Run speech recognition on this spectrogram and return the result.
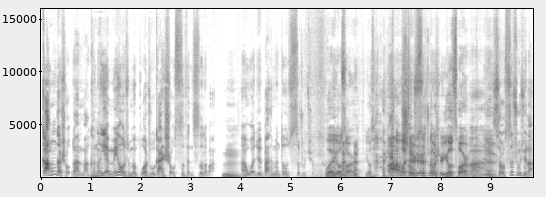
刚的手段吧，可能嗯也没有什么博主敢手撕粉丝了吧。嗯啊，我就把他们都撕出去了。我有所耳闻，有所 耳闻，啊我这是都是有所耳闻。嗯，嗯手撕出去了。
